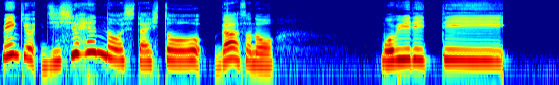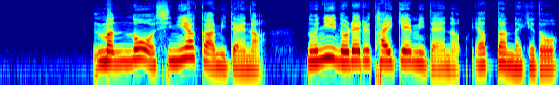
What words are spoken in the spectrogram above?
免許自主返納した人が、その、モビリティ、ま、のシニアカーみたいなのに乗れる体験みたいなのやったんだけど、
